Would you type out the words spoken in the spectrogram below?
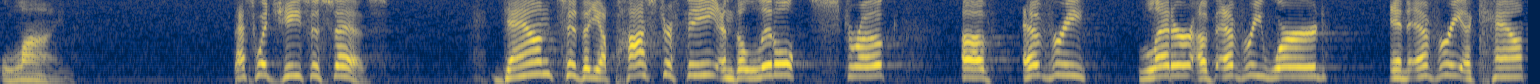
line. That's what Jesus says. Down to the apostrophe and the little stroke of every letter, of every word, in every account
